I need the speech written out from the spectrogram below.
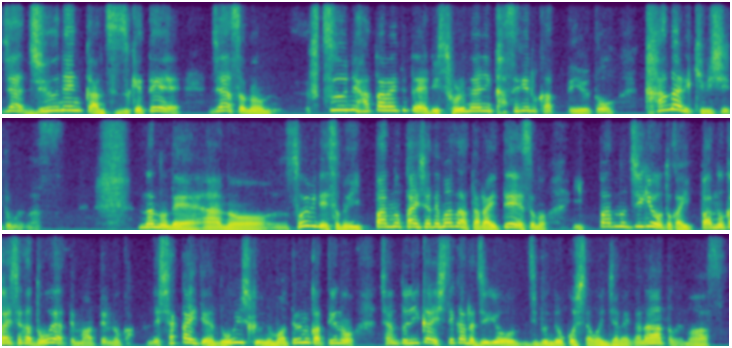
じゃあ10年間続けて、じゃあその普通に働いてたよりそれなりに稼げるかっていうと、かなり厳しいと思います。なので、あの、そういう意味で、その一般の会社でまず働いて、その一般の事業とか一般の会社がどうやって回ってるのか、で、社会というのはどういう仕組みで回ってるのかっていうのをちゃんと理解してから事業を自分で起こした方がいいんじゃないかなと思います。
